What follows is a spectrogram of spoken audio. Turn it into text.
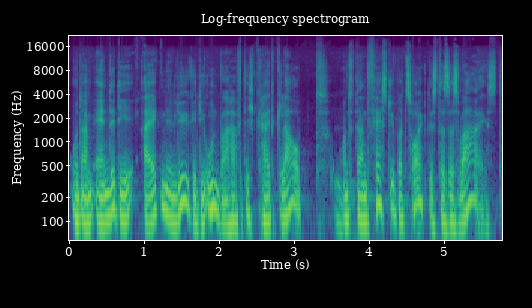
und am Ende die eigene Lüge, die Unwahrhaftigkeit glaubt und dann fest überzeugt ist, dass es wahr ist.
